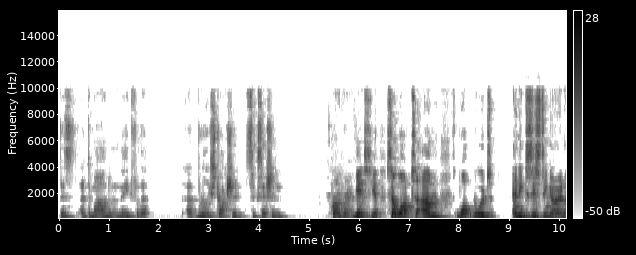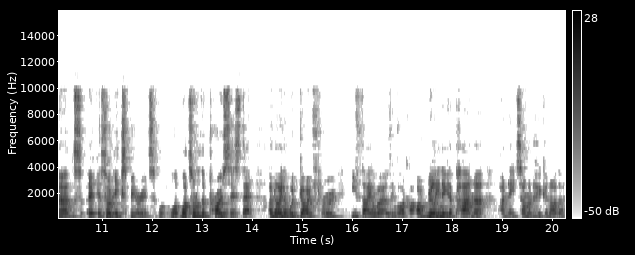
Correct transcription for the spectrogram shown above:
there's a demand and a need for the a really structured succession program. Yes. Yeah. So what um, what would an existing owner uh, sort of experience? What, what, what sort of the process that an owner would go through if they were thinking like, I really need a partner. I need someone who can either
